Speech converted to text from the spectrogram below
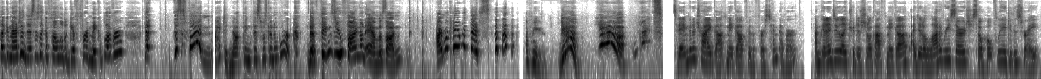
Like imagine this is like a fun little gift for a makeup lover. That this is fun. I did not think this was gonna work. The things you find on Amazon, I'm okay with this. I mean, yeah, yeah. What? Today I'm gonna try goth makeup for the first time ever. I'm gonna do like traditional goth makeup. I did a lot of research, so hopefully I do this right.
